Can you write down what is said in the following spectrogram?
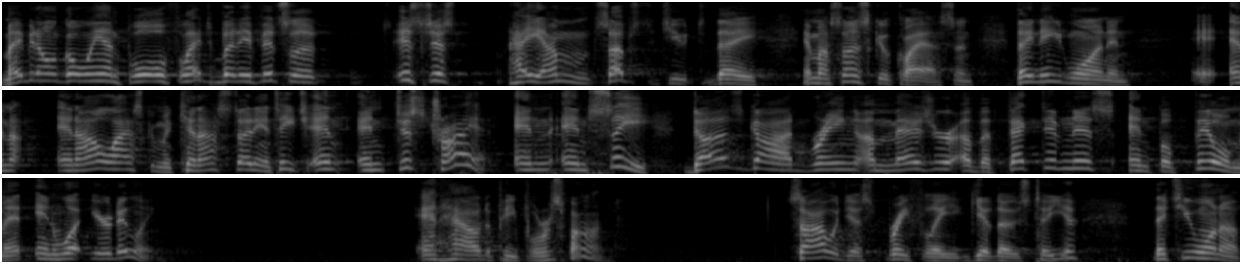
maybe don't go in full fledged, but if it's a, it's just, hey, I'm substitute today in my Sunday school class and they need one and and and I'll ask them, can I study and teach? And and just try it and and see does God bring a measure of effectiveness and fulfillment in what you're doing? And how do people respond? So I would just briefly give those to you that you want to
